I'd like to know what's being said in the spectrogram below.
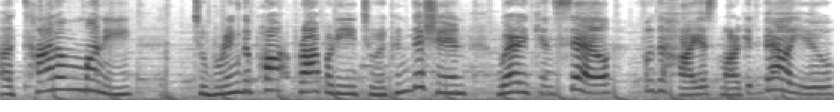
a ton of money to bring the property to a condition where it can sell for the highest market value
